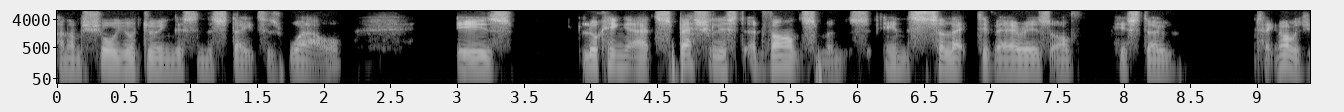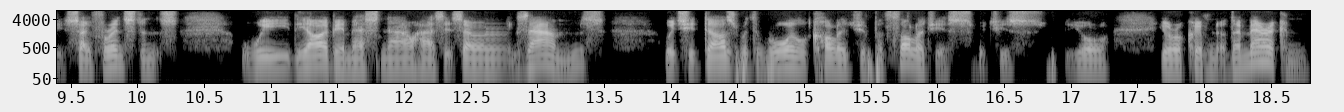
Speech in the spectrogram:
and I'm sure you're doing this in the States as well, is looking at specialist advancements in selective areas of histo technology. So, for instance, we the IBMS now has its own exams, which it does with the Royal College of Pathologists, which is your your equivalent of the American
